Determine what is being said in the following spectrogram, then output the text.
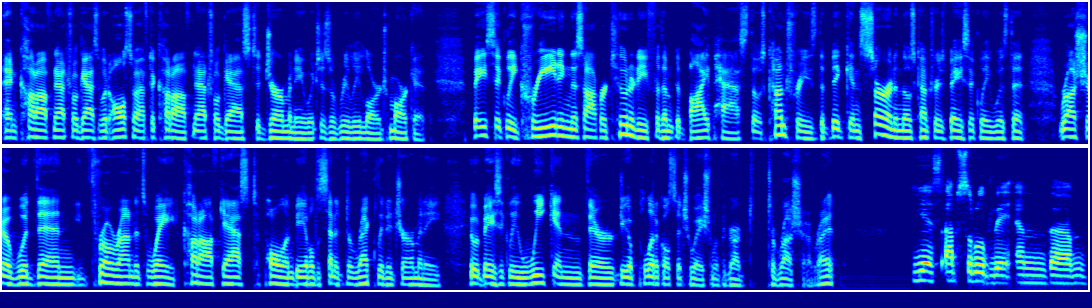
and cut off natural gas would also have to cut off natural gas to Germany, which is a really large market. Basically, creating this opportunity for them to bypass those countries. The big concern in those countries basically was that Russia would then throw around its weight, cut off gas to Poland, be able to send it directly to Germany. It would basically weaken their geopolitical situation with regard to Russia, right? Yes, absolutely. And um,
